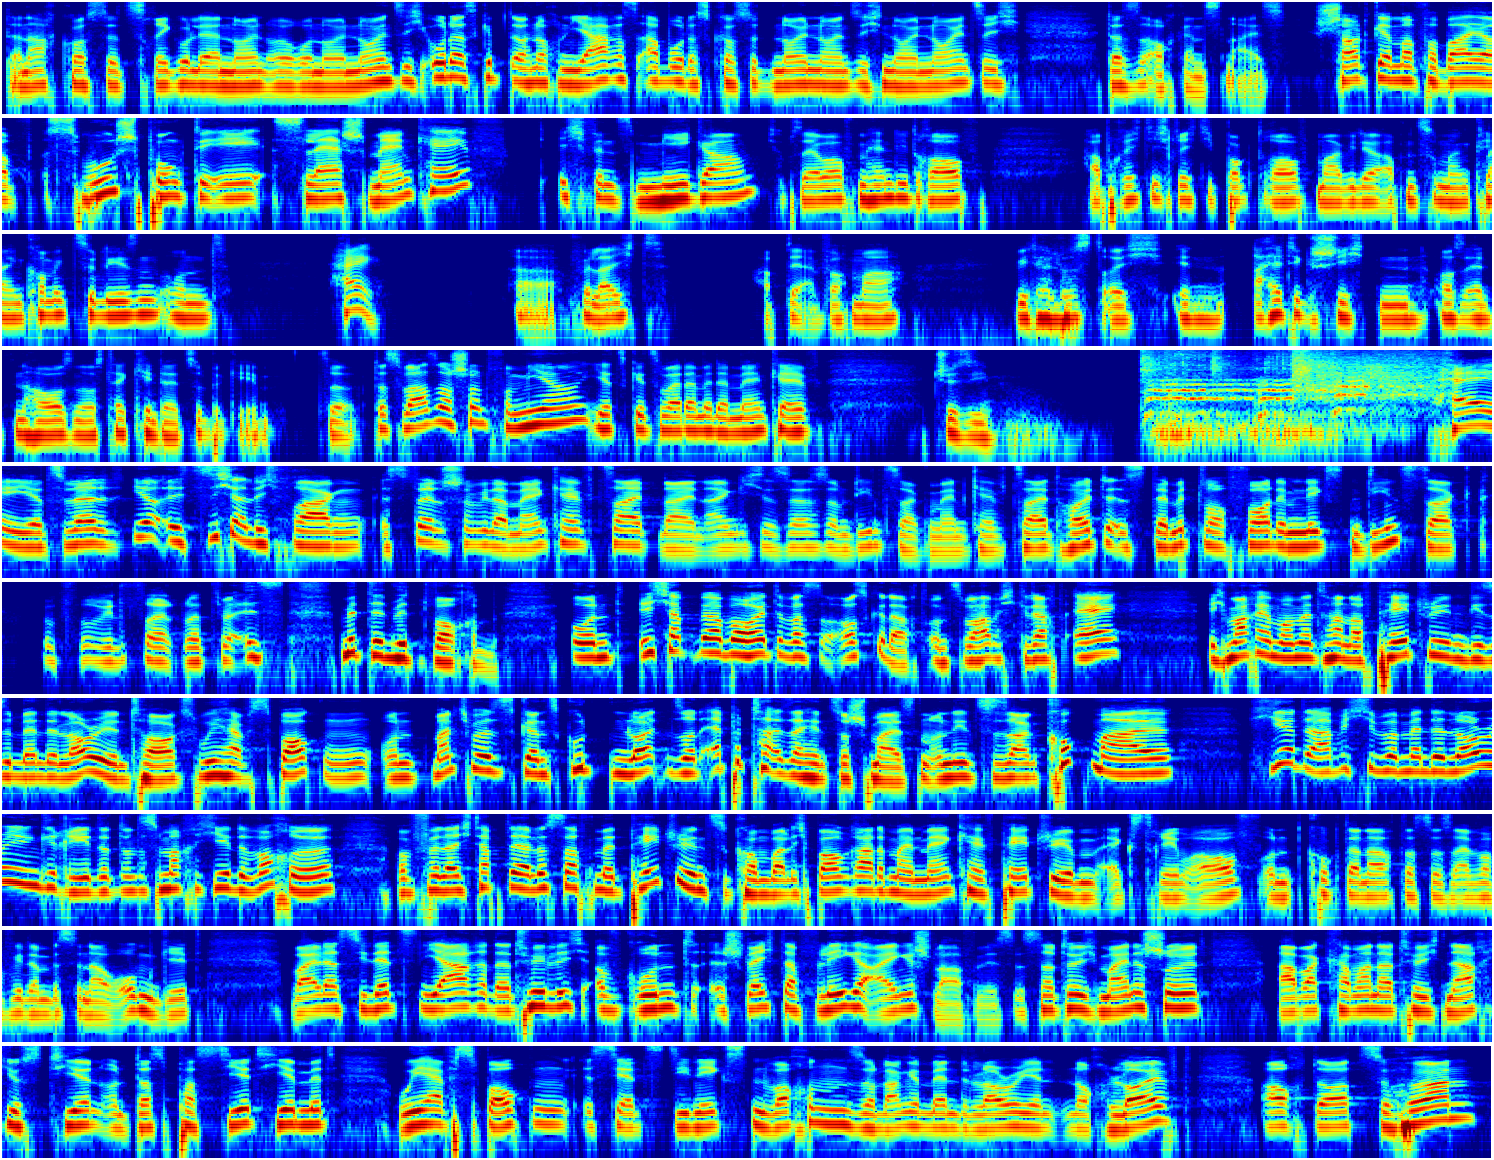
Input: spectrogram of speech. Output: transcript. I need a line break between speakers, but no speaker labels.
Danach kostet es regulär 9,99 Euro. Oder es gibt auch noch ein Jahresabo, das kostet 99,99. Das ist auch ganz nice. Schaut gerne mal vorbei auf swoosh.de slash mancave. Ich finde es mega. Ich habe selber auf dem Handy drauf. Habe richtig, richtig Bock drauf, mal wieder ab und zu mal einen kleinen Comic zu lesen. Und hey, äh, vielleicht habt ihr einfach mal wieder Lust, euch in alte Geschichten aus Entenhausen, aus der Kindheit zu begeben. So, das war's auch schon von mir. Jetzt geht's weiter mit der Man Cave. Tschüssi. Hey, jetzt werdet ihr euch sicherlich fragen, ist denn schon wieder Mancave-Zeit? Nein, eigentlich ist erst am Dienstag Mancave-Zeit. Heute ist der Mittwoch vor dem nächsten Dienstag. So wie das halt manchmal ist mit den Mittwochen. Und ich habe mir aber heute was ausgedacht. Und zwar habe ich gedacht, ey, ich mache ja momentan auf Patreon diese Mandalorian Talks, We Have Spoken. Und manchmal ist es ganz gut, den Leuten so einen Appetizer hinzuschmeißen und ihnen zu sagen, guck mal, hier, da habe ich über Mandalorian geredet und das mache ich jede Woche. Und vielleicht habt ihr ja Lust auf mit Patreon zu kommen, weil ich baue gerade mein Man Cave Patreon extrem auf und gucke danach, dass das einfach wieder ein bisschen nach oben geht. Weil das die letzten Jahre natürlich aufgrund schlechter Pflege eingeschlafen ist. Ist natürlich meine Schuld, aber kann man natürlich nachjustieren und das passiert hiermit. We Have Spoken ist jetzt die nächsten Wochen, solange Mandalorian noch läuft, auch dort zu hören.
